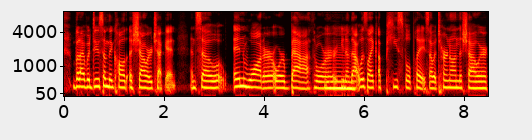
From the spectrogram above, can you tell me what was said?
but I would do something called a shower check in. And so in water or bath or, you know, mm. that was like a peaceful place. I would turn on the shower,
